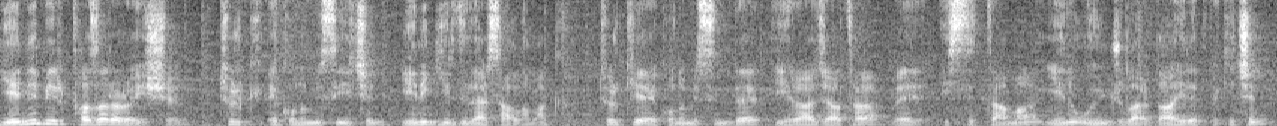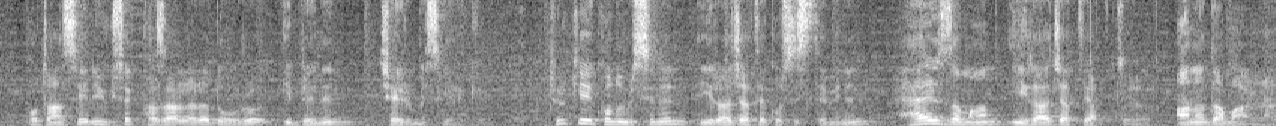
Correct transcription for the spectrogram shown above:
Yeni bir pazar arayışı, Türk ekonomisi için yeni girdiler sağlamak, Türkiye ekonomisinde ihracata ve istihdama yeni oyuncular dahil etmek için potansiyeli yüksek pazarlara doğru ibrenin çevrilmesi gerekiyor. Türkiye ekonomisinin ihracat ekosisteminin her zaman ihracat yaptığı ana damarlar,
